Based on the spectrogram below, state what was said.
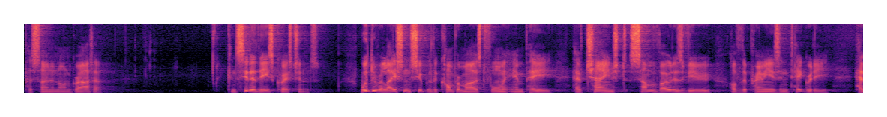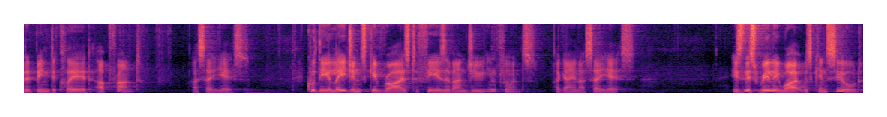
persona non grata. Consider these questions. Would the relationship with a compromised former MP have changed some voters' view of the Premier's integrity had it been declared up front? I say yes. Could the allegiance give rise to fears of undue influence? Again, I say yes. Is this really why it was concealed?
